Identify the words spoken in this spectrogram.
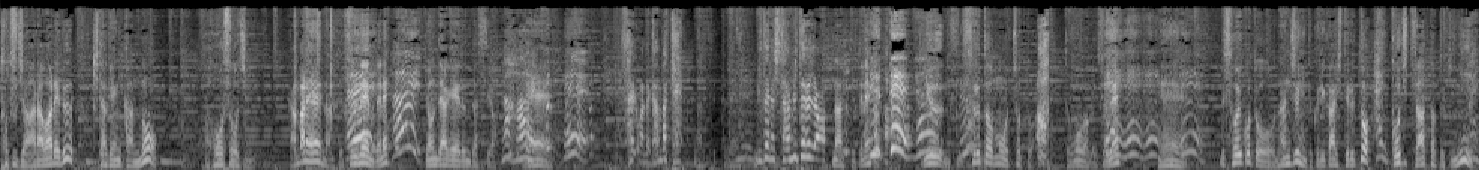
突如現れる北玄関のうん。放送陣頑張れなんてフルネームでねはい呼んであげるんですよ。あはい。ええ。え最後まで頑張ってなんて言ってね見てる人は見てるよなんて言ってねえ言って言うんですするともうちょっとあっと思うわけですよね。ええええええ。でそういうことを何十人と繰り返してると、はい。後日会った時に、はい。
